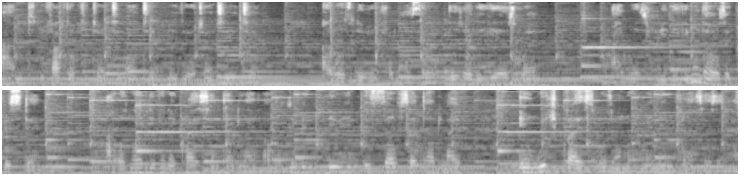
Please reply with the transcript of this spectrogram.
and in fact up to 2019 maybe or 2018, I was living for myself. Those were the years when was really, even though I was a Christian, I was not living a Christ-centered life. I was living living a self-centered life in which Christ was one of many influences in my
